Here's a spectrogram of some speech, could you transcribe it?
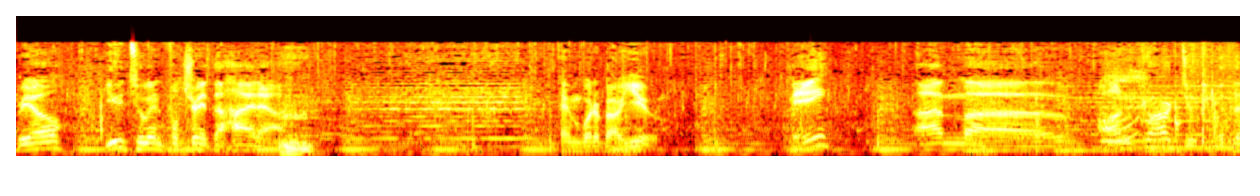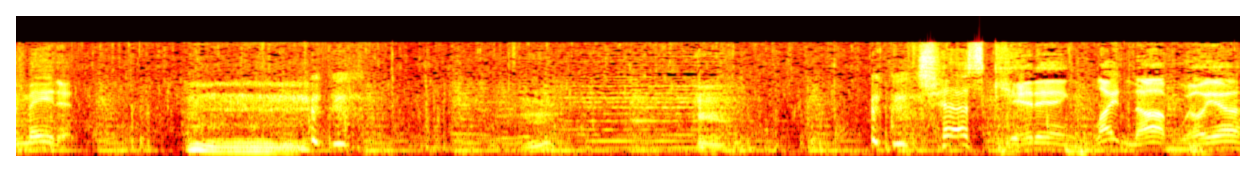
Ryo, you two infiltrate the hideout. Hmm. And what about you? Me? I'm, uh, on guard duty with the Maiden. Hmm. Just kidding. Lighten up, will ya?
